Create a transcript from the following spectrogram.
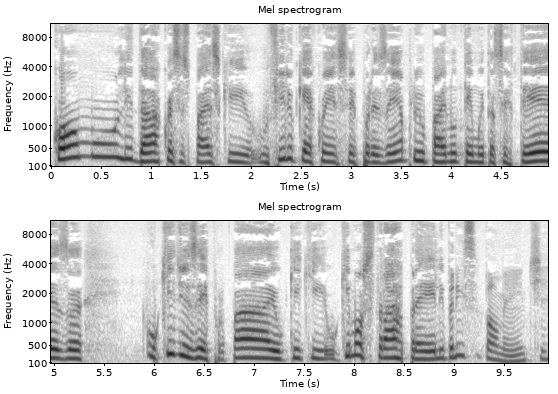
Como lidar com esses pais que o filho quer conhecer, por exemplo, e o pai não tem muita certeza? O que dizer para o pai? O que, que, o que mostrar para ele? Principalmente,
